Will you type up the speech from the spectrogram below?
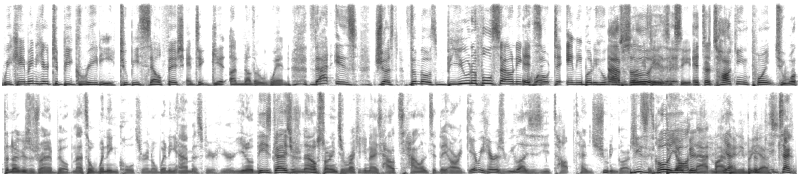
We came in here to be greedy, to be selfish, and to get another win." That is just the most beautiful sounding It's- quote to anybody who wants Absolutely, to It- succeed. it's a talking point to what the Nuggets are trying to build, and that's a winning culture and a winning atmosphere here. You know, these guys are now starting to recognize how talented they are. Gary Harris realizes he's a top ten shooting guard. He's Nikola beyond Jokic- that, in my yeah, opinion, but yes. exactly.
